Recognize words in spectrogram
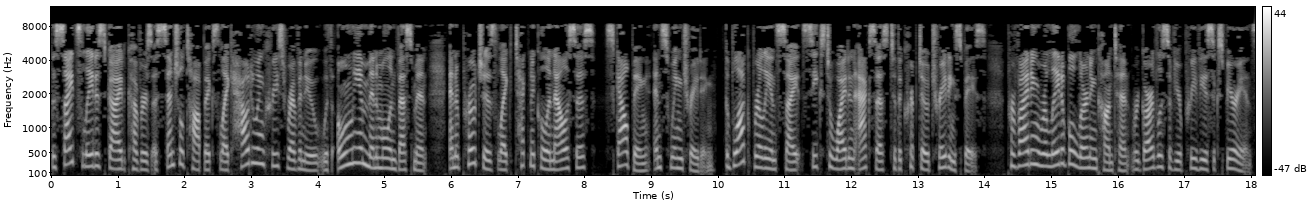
The site's latest guide covers essential topics like how to increase revenue with only a minimal investment and approaches like technical analysis, scalping, and swing trading. The Block Brilliance site seeks to widen access to the crypto trading space, providing relatable learning content regardless of your previous experience.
